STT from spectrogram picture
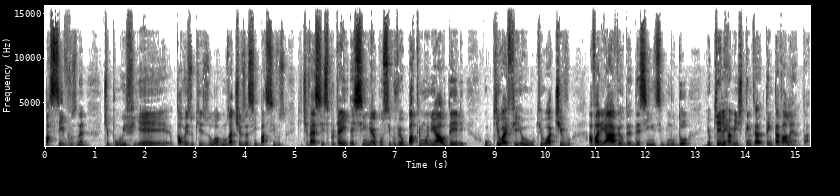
passivos, né? Tipo o IFE, talvez o Kizu, alguns ativos assim passivos que tivesse isso, porque aí sim, eu consigo ver o patrimonial dele, o que o, o, que o ativo, a variável desse índice mudou e o que ele realmente tem que estar tá valendo, tá?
